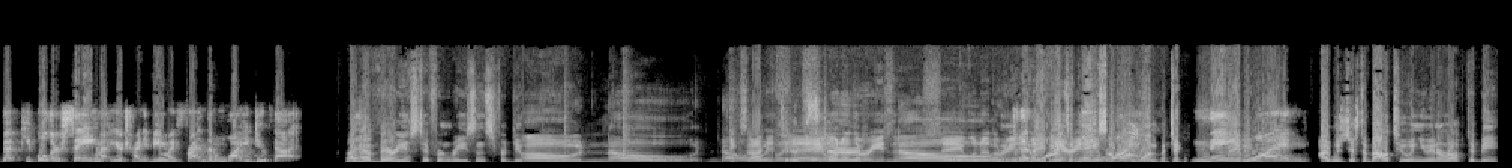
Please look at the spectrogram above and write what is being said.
that people are saying that you're trying to be my friend. Then why do that? I have various different reasons for doing. Oh no, no! Exactly. Say one of the Tipster, reasons. No. Say one of the reasons. Then Maybe why it's a name case of on one? one particular. Name Maybe- one. I was just about to, and you interrupted me.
